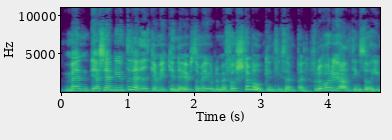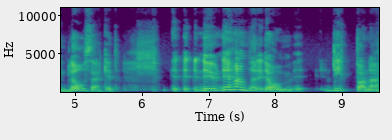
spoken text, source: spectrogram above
Men jag känner ju inte det lika mycket nu som jag gjorde med första boken till exempel. För då var det ju allting så himla osäkert. Eh, eh, nu när jag hamnar i de dipparna,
